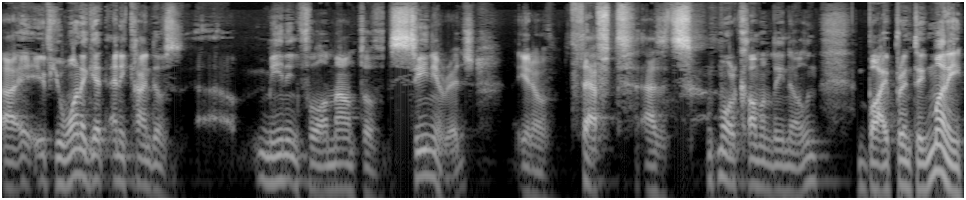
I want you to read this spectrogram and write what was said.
uh, if you want to get any kind of uh, meaningful amount of seigniorage, you know, theft, as it's more commonly known, by printing money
